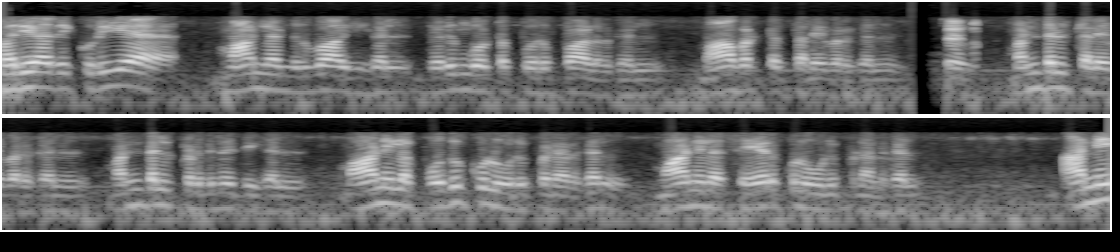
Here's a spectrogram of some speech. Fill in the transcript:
மரியாதைக்குரிய மாநில நிர்வாகிகள் பெருங்கோட்ட பொறுப்பாளர்கள் மாவட்ட தலைவர்கள் மண்டல் தலைவர்கள் மண்டல் பிரதிநிதிகள் மாநில பொதுக்குழு உறுப்பினர்கள் மாநில செயற்குழு உறுப்பினர்கள் அணி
